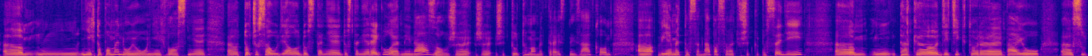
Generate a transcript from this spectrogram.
um, nech to pomenujú, nech vlastne uh, to, čo sa udialo, dostane, dostane regulérny názov, že, že, že túto máme trestný zákon a vieme to sem napasovať, všetko to sedí, um, tak uh, deti, ktoré majú, uh, sú,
